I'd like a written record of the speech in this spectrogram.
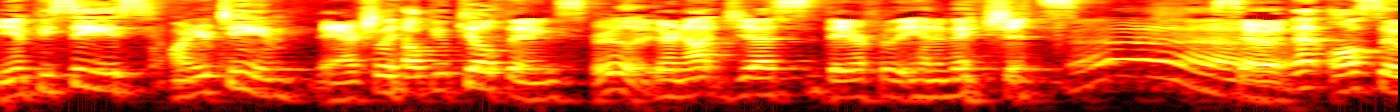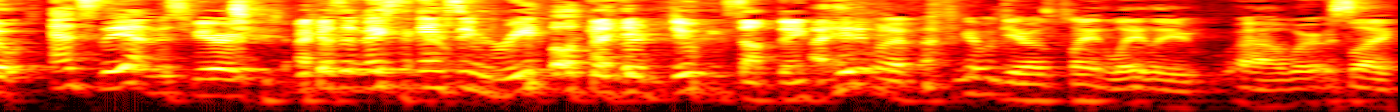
The NPCs on your team, they actually help you kill things. Really? They're not just there for the animations. Ah. So that also adds to the atmosphere because it makes the game seem real because they're doing something. I hate it when I, I forget what game I was playing lately, uh, where it was like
